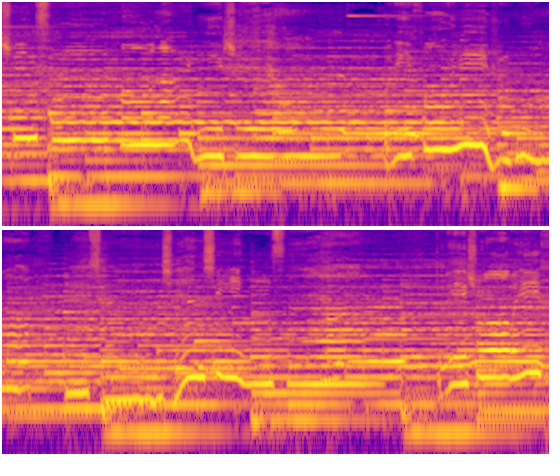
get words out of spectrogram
君此后来者？会否已入我，不曾见心色？对酌为何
